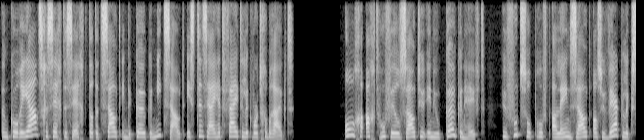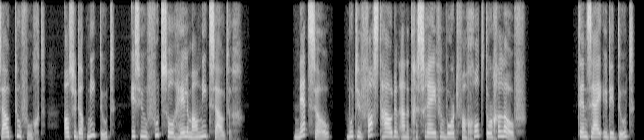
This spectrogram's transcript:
Een Koreaans gezegde zegt dat het zout in de keuken niet zout is tenzij het feitelijk wordt gebruikt. Ongeacht hoeveel zout u in uw keuken heeft, uw voedsel proeft alleen zout als u werkelijk zout toevoegt. Als u dat niet doet, is uw voedsel helemaal niet zoutig. Net zo moet u vasthouden aan het geschreven woord van God door geloof. Tenzij u dit doet,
